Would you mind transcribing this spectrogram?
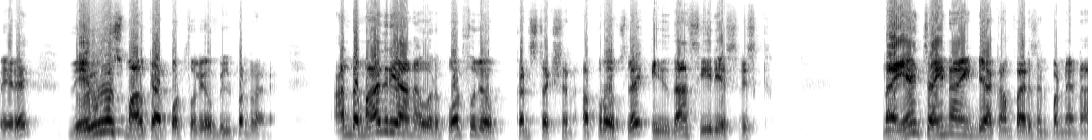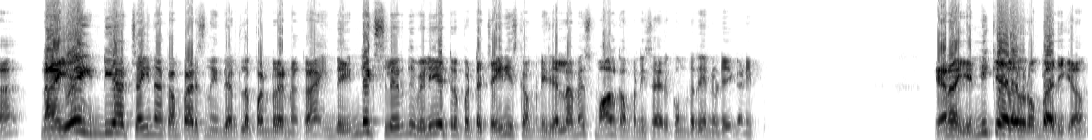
பேர் வெறும் ஸ்மால் கேப் போர்ட்ஃபோலியோ பில்ட் பண்ணுறாங்க அந்த மாதிரியான ஒரு போர்ட்ஃபோலியோ கன்ஸ்ட்ரக்ஷன் அப்ரோச்சில் இதுதான் சீரியஸ் ரிஸ்க் நான் ஏன் சைனா இந்தியா கம்பேரிசன் பண்ணேன்னா நான் ஏன் இந்தியா சைனா கம்பேரிசன் இந்த இடத்துல பண்ணுறேன்னாக்கா இந்த இண்டெக்ஸ்லேருந்து வெளியேற்றப்பட்ட சைனீஸ் கம்பெனிஸ் எல்லாமே ஸ்மால் கம்பெனிஸாக இருக்கும்ன்றது என்னுடைய கணிப்பு. ஏன்னா எண்ணிக்கை அளவு ரொம்ப அதிகம்.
